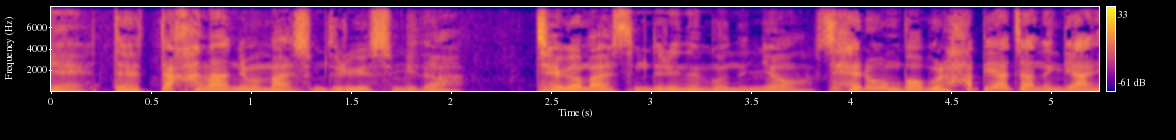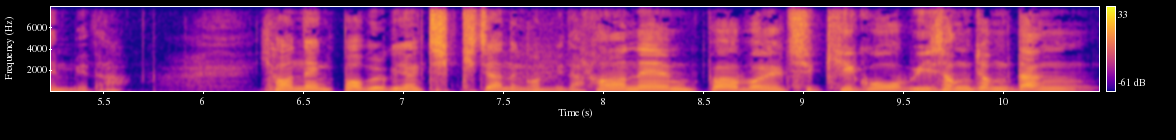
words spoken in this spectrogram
예, 네, 딱 하나님은 말씀드리겠습니다. 제가 말씀드리는 거는요, 새로운 법을 합의하자는 게 아닙니다. 현행법을 그냥 지키자는 겁니다. 현행법을 지키고 위성정당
